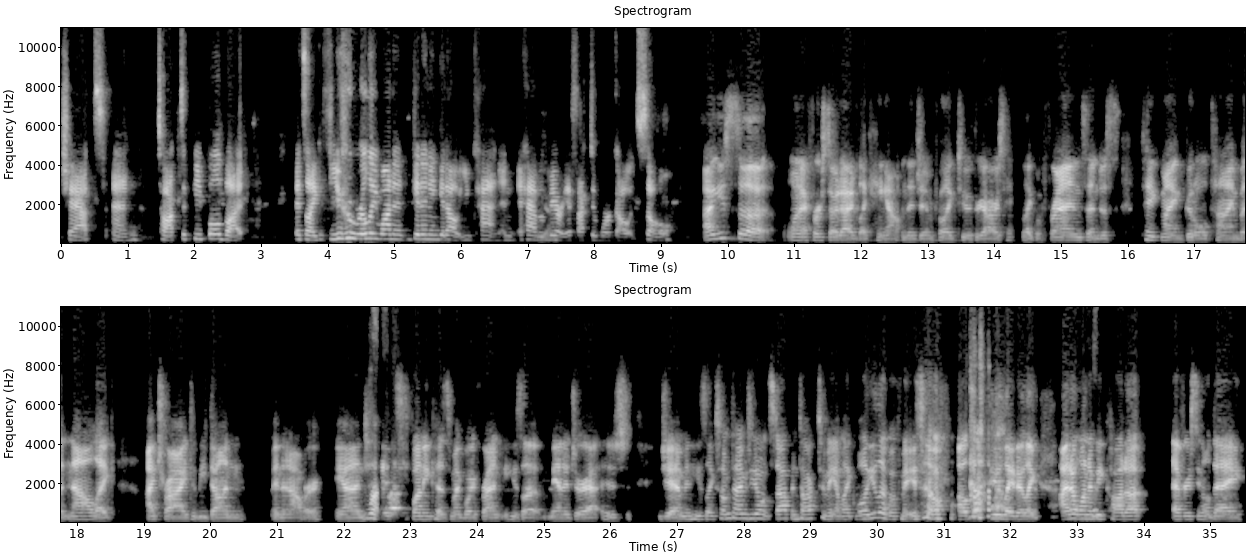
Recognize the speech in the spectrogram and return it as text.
chat and talk to people but it's like if you really want to get in and get out you can and have a Yeah. very effective workout so I used to when I first started, I'd like hang out in the gym for like two or three hours, like with friends, and just take my good old time. But now, like, I try to be done in an hour, and Right. it's funny because my boyfriend, he's a manager at his gym, and he's like, sometimes you don't stop and talk to me. I'm like, well, you live with me, so I'll talk to you later. Like, I don't want to be caught up every single day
